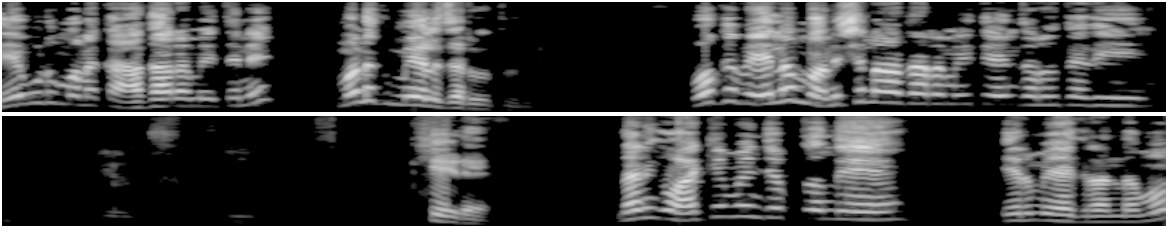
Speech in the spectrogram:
దేవుడు మనకు ఆధారం అయితేనే మనకు మేలు జరుగుతుంది. ఒకవేళ మనుషుల ఆధారం అయితే ఏం జరుగుతుంది? కేడే. దానికి వాక్యం ఏం చెప్తుంది? ఇర్మియా గ్రంథము.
